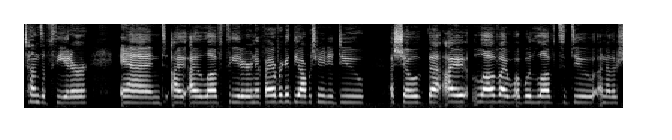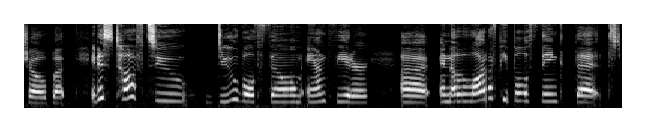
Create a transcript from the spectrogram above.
tons of theater, and I I love theater. And if I ever get the opportunity to do a show that I love, I w- would love to do another show. But it is tough to do both film and theater, uh, and a lot of people think that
